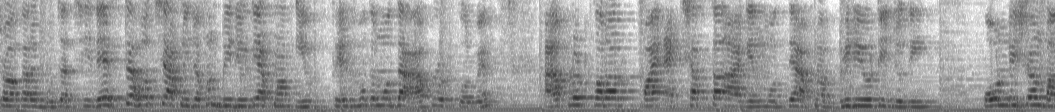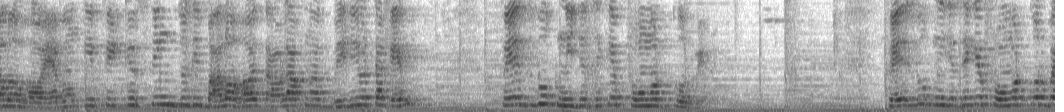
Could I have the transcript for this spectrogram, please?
সহকারে বোঝাচ্ছি। রেসটা হচ্ছে আপনি যখন ভিডিওটি আপনার ফেসবুকের মধ্যে আপলোড করবেন আপলোড করার প্রায় এক সপ্তাহ আগের মধ্যে আপনার ভিডিওটি যদি কন্ডিশন ভালো হয় এবং কি যদি ভালো হয়, তাহলে আপনার ভিডিওটাকে ফেসবুক নিজে থেকে প্রমোট করবে। ফেসবুক নিজে থেকে প্রমোট করবে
